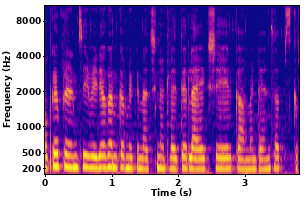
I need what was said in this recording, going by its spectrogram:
ఓకే ఫ్రెండ్స్ ఈ వీడియో కనుక మీకు నచ్చినట్లయితే like share comment and subscribe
